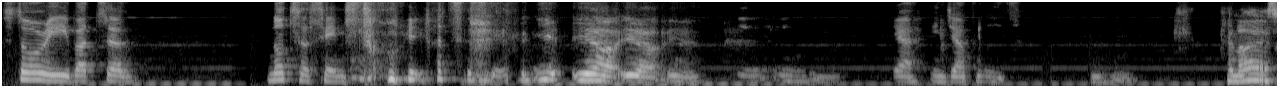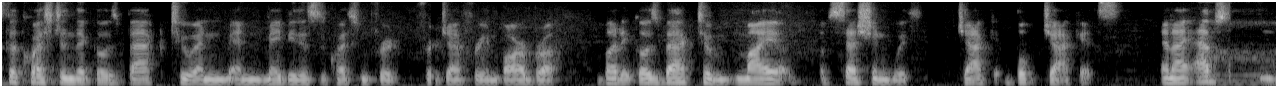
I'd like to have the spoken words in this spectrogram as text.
story, but uh, not the same story, but the same yeah, yeah, yeah. yeah. in, in, yeah, in Japanese. Mhm. Can I ask a question that goes back to, and, and maybe this is a question for, for Jeffrey and Barbara, but it goes back to my obsession with jacket, book jackets. And I absolutely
